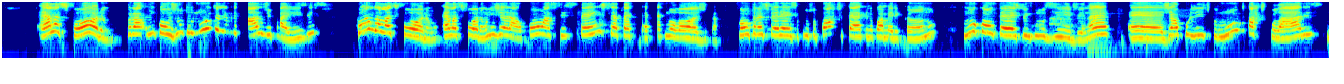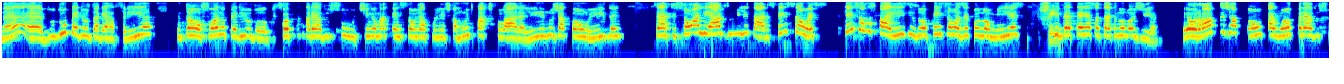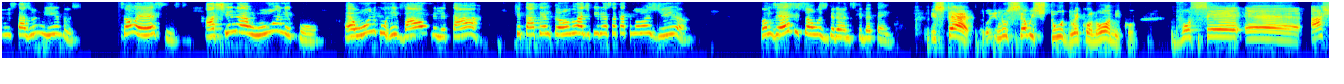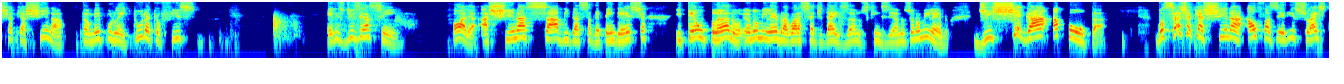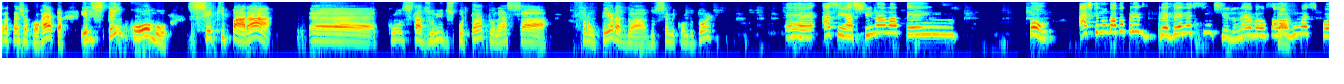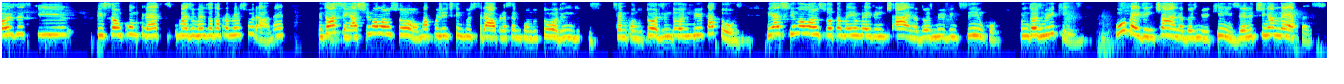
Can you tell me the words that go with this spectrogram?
elas foram para um conjunto muito limitado de países quando elas foram, elas foram, em geral, com assistência é, tecnológica, com transferência, com suporte técnico americano, no contexto, inclusive, né, é, muito particulares, né, é, do, do, período da Guerra Fria. Então, foi no período que foi para a Coreia do Sul, tinha uma tensão geopolítica muito particular ali, no Japão, idem, certo? E são aliados militares. Quem são esses quem são os países ou quem são as economias Sim. que detêm essa tecnologia? Europa, Japão, Taiwan, Coreia do Sul, Estados Unidos. São esses. A China é o único, é o único rival militar que está tentando adquirir essa tecnologia. Vamos dizer, esses são os grandes que detêm. Esther, no seu estudo econômico, você é, acha que a China também por leitura que eu fiz, eles dizem assim: olha, a China sabe dessa dependência e tem um plano, eu não me lembro agora se é de 10 anos, 15 anos, eu não me lembro, de chegar à ponta. Você acha que a China, ao fazer isso, é a estratégia correta? Eles têm como se equiparar é, com os Estados Unidos, portanto, nessa fronteira da, do semicondutor? É, assim, a China ela tem. Bom, acho que não dá para prever nesse sentido, né? Vou falar tá. algumas coisas que, que são concretas, que mais ou menos já dá para mensurar, né? Então, assim, a China lançou uma política industrial para semicondutores, semicondutores em 2014. E a China lançou também o Made in China 2025 em 2015. O Made in China 2015 ele tinha metas.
